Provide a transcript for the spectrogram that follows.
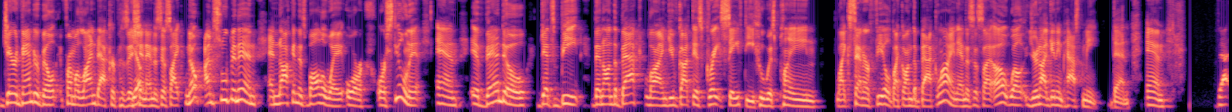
Jared Vanderbilt from a linebacker position yep. and it's just like, nope, I'm swooping in and knocking this ball away or or stealing it. And if Vando gets beat, then on the back line, you've got this great safety who is playing like center field, like on the back line. And it's just like, oh, well, you're not getting past me then. And that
